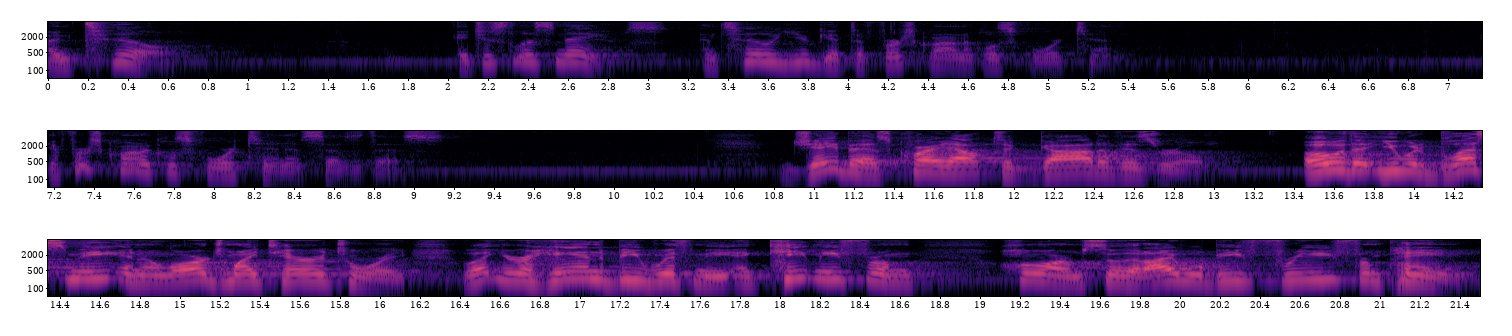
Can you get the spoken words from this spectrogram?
Until, it just lists names until you get to 1 Chronicles 4.10. In 1 Chronicles 4.10 it says this. Jabez cried out to God of Israel, Oh, that you would bless me and enlarge my territory. Let your hand be with me and keep me from harm so that I will be free from pain.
